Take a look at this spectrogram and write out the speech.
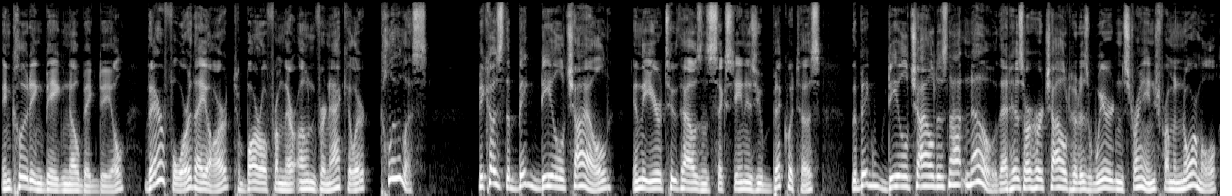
including being no big deal. Therefore, they are, to borrow from their own vernacular, clueless. Because the big deal child in the year 2016 is ubiquitous, the big deal child does not know that his or her childhood is weird and strange from a normal,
